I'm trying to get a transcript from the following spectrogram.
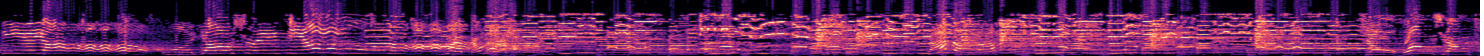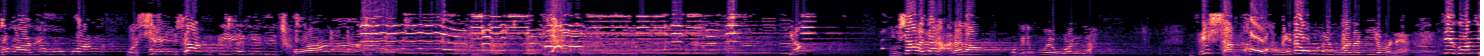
爹呀，我要睡觉啊！别等会儿啊！咋整啊？小黄香脱个溜光，我先上爹爹的床。你上来干啥来了？我给你喂窝来了。你这山炮还没到乌被窝那地方呢。嗯这工具，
